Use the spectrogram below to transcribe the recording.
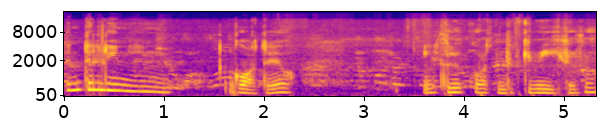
흔들리는 것 같아요. 이 그럴 것 같은 느낌이 있어서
